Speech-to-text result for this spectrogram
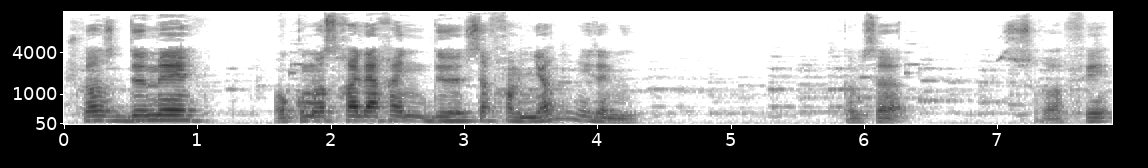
Je pense demain, on commencera la reine de Saframia, les amis. Comme ça, sera fait.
